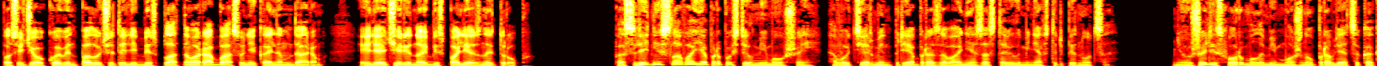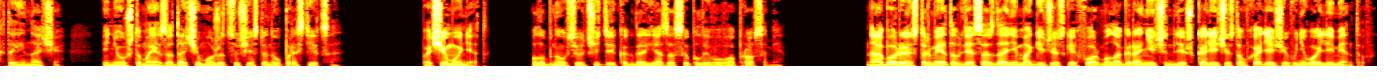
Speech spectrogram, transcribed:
после чего Ковен получит или бесплатного раба с уникальным даром, или очередной бесполезный труп. Последние слова я пропустил мимо ушей, а вот термин «преобразование» заставил меня встрепенуться. Неужели с формулами можно управляться как-то иначе? И неужто моя задача может существенно упроститься? «Почему нет?» — улыбнулся учитель, когда я засыпал его вопросами. «Набор инструментов для создания магических формул ограничен лишь количеством входящих в него элементов.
